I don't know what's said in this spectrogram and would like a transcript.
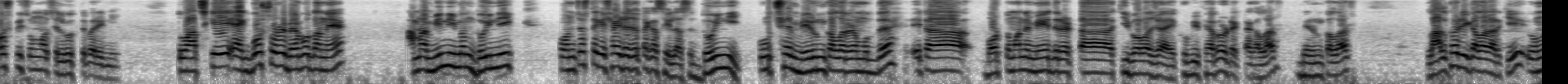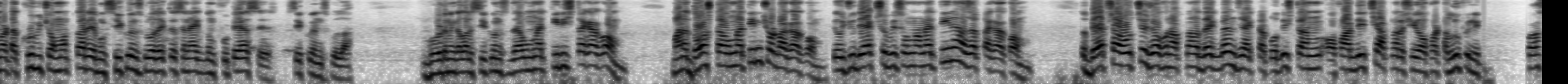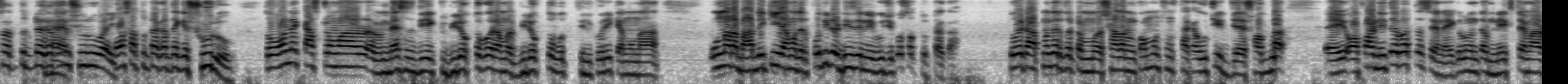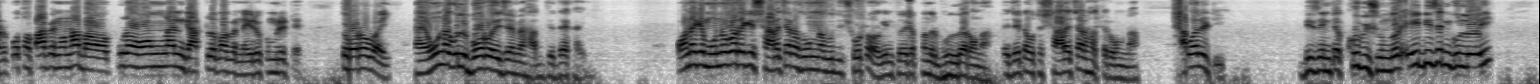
দশ পিস অন্য সেল করতে পারিনি। তো আজকে এক বছরের ব্যবধানে আমরা মিনিমাম দৈনিক পঞ্চাশ থেকে ষাট হাজার টাকা সেল আছে। দৈনিক হচ্ছে মেরুন কালারের মধ্যে। এটা বর্তমানে মেয়েদের একটা, কি বলা যায়, খুবই ফেভারিট একটা কালার মেরুন কালার লাল কালার আর কি। ওনাটা খুবই চমৎকার এবং সিকোয়েন্সগুলো দেখতেছেন, একদম ফুটে আছে সিকোয়েন্সগুলা। গোল্ডেন কালার সিকোয়েন্স দেয়, ওনার তিরিশ টাকা কম। মানে দশটা, ওনার তিনশো টাকা কম। কেউ যদি একশো পিস, ওনার নেয় তিন হাজার টাকা কম। তো ব্যবসা হচ্ছে যখন আপনারা দেখবেন যে একটা প্রতিষ্ঠান অফার দিচ্ছে আপনারা সেই অফারটা লুফে নিতে পঁচাত্তর টাকা হ্যাঁ। থেকে শুরু হয় পঁচাত্তর টাকা থেকে শুরু। তো অনেক কাস্টমার মেসেজ দিয়ে একটু বিরক্ত করে আমরা বিরক্ত বোধ ফিল করি কেননা ওনারা ভাবে কি আমাদের প্রতিটা ডিজাইনই বুঝি পঁচাত্তর টাকা। তো এটা আপনাদের তো একটা সাধারণ কমন সেন্স থাকা উচিত যে সবগুলা এই অফার নিতে পারতেছেন এগুলো কিন্তু নেক্সট টাইম আর কোথাও পাবেন না বা পুরো অনলাইন গাটলেও পাবেন না এরকম রেটে তো বড় ভাই। হ্যাঁ ওনাগুলো বড় এই যে আমি হাত দিয়ে দেখাই। অনেকে মনে করে কি সাড়ে চার হাত ওন্না বুঝি ছোট কিন্তু এটা আপনাদের ভুল ধারণা। এই যেটা হচ্ছে সাড়ে চার হাতের ওন্না কোয়ালিটি ডিজাইনটা খুবই সুন্দর। এই ডিজাইনগুলোই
